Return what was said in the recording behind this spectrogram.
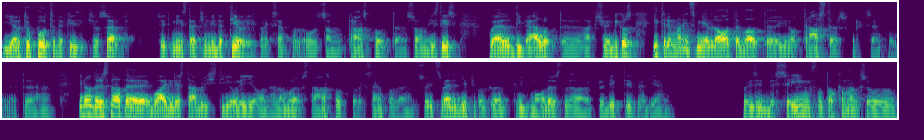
you have to put the physics yourself. So it means that you need a theory, for example, or some transport and so on. Is this well developed uh, actually? Because it reminds me a lot about uh, you know thrusters, for example. That uh, you know there is not a widely established theory on anomalous transport, for example, and so it's very difficult to have fluid models that are predictive at the end. So is it the same for tokamaks or?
